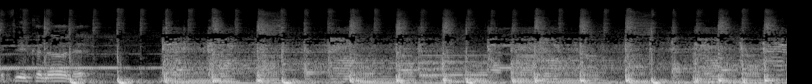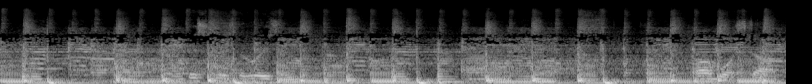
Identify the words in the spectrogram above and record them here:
if you can earn it. This is the reason I'm washed up.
